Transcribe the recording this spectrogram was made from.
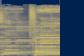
and proud.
